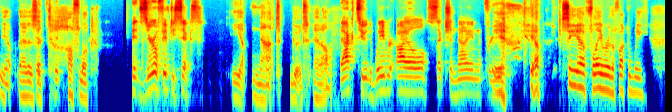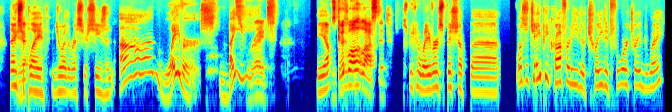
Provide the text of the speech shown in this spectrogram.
Yep. That is a It- it- tough look. Hit 056. Yep. Not good at all. Back to the waiver aisle, section nine for you. Yeah. Yep. See ya. Flavor of the fucking week. Thanks Yep. for playing. Enjoy the rest of your season on waivers. Bye. Right. It Yep. was good while it lasted. Speaking of waivers, Bishop uh, was it JP Crawford either traded for or traded away?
